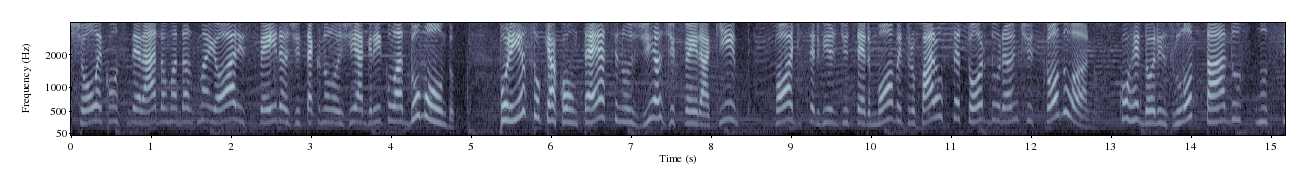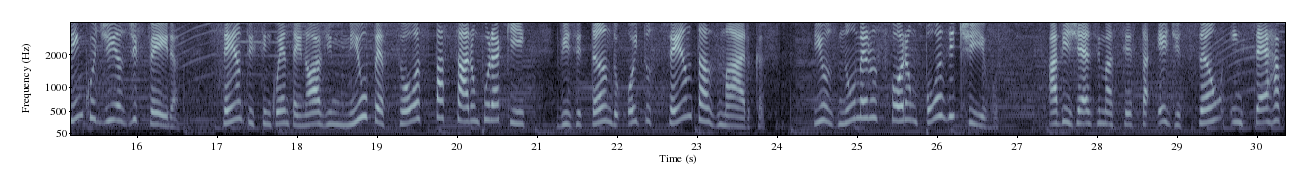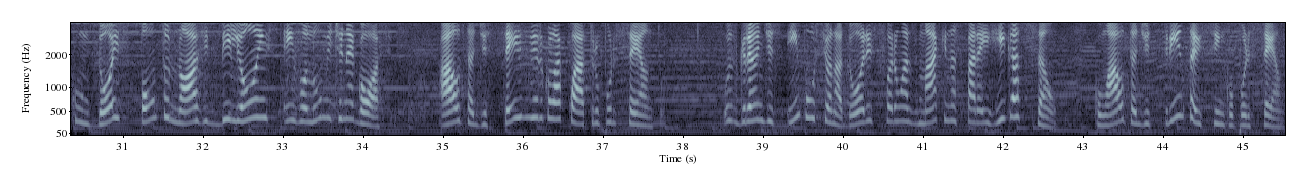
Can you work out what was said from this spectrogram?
AgriShow é considerada uma das maiores feiras de tecnologia agrícola do mundo. Por isso, o que acontece nos dias de feira aqui pode servir de termômetro para o setor durante todo o ano. Corredores lotados nos cinco dias de feira. 159 mil pessoas passaram por aqui, visitando 800 marcas. E os números foram positivos. A 26ª edição encerra com 2,9 bilhões em volume de negócios, alta de 6,4%. Os grandes impulsionadores foram as máquinas para irrigação, com alta de 35%.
